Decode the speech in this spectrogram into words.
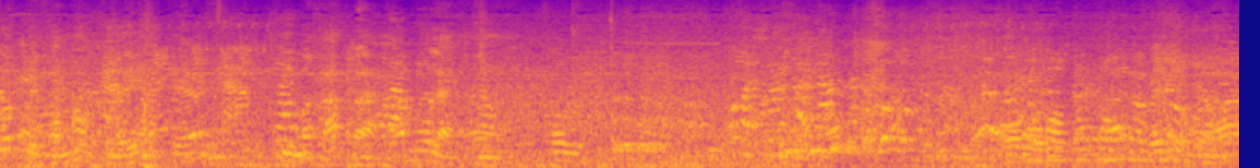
รถเป็นของนอกเขยแท้ที่มาครับอะครับเมื่อไหร่ต้องต้องกันไปเลยว่า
